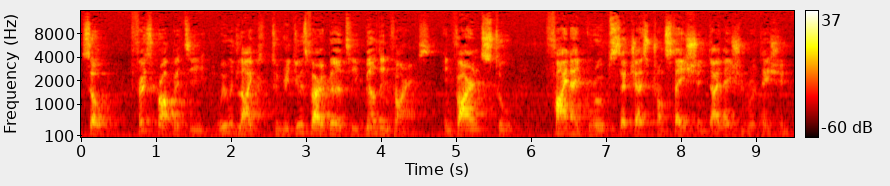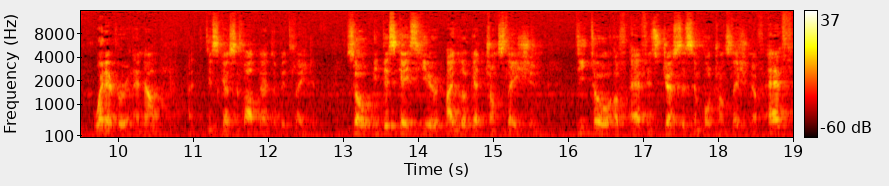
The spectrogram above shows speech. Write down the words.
So, first property, we would like to reduce variability, build invariance. Invariance to finite groups such as translation, dilation, rotation, whatever, and I'll discuss about that a bit later. So in this case here, I look at translation. Dito of f is just a simple translation of f,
